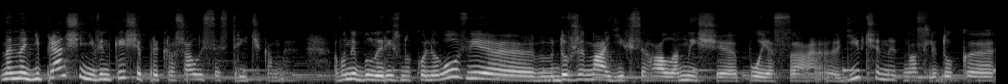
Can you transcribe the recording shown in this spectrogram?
На на Дніпрянщині вінки ще прикрашалися стрічками. Вони були різнокольорові, е, довжина їх сягала нижче пояса е, дівчини. Внаслідок е,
